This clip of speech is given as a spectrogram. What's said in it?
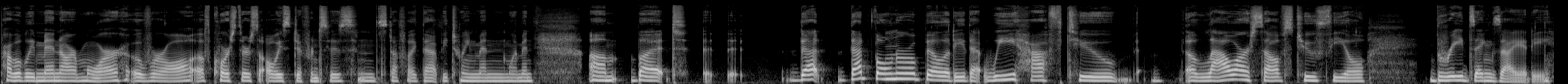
probably men are more overall. Of course, there's always differences and stuff like that between men and women. Um, but uh, that that vulnerability that we have to allow ourselves to feel breeds anxiety.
